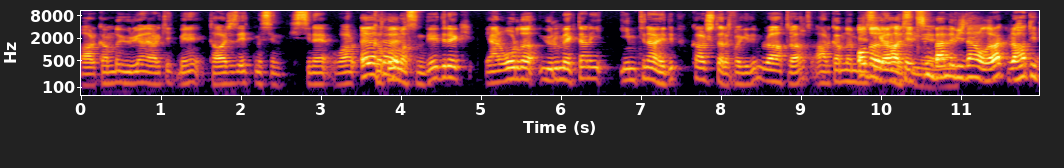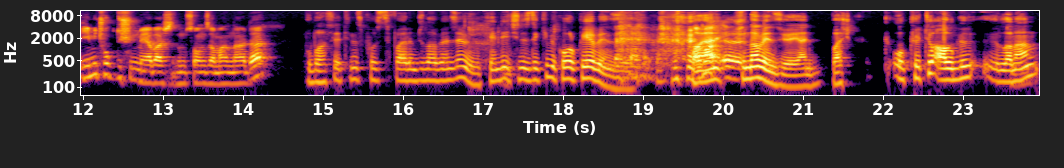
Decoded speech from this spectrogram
arkamda yürüyen erkek beni taciz etmesin hissine var Evet, kapılmasın diye direkt yani orada yürümekten imtina edip karşı tarafa gideyim rahat rahat arkamdan O birisi da rahat gelmesin etsin. diye. Ben de vicdan olarak rahat edeyimi çok düşünmeye başladım son zamanlarda. Bu bahsettiğiniz pozitif ayrımcılığa benzemiyor. Bu kendi içinizdeki bir korkuya benziyor. Ama yani e, şuna benziyor yani baş, o kötü algılanan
